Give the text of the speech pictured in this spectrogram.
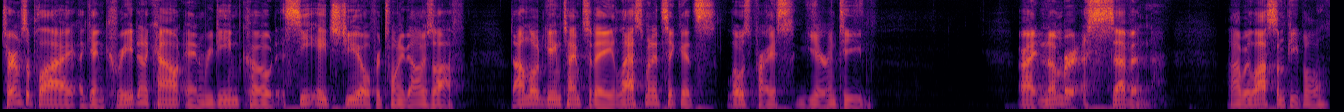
Terms apply. Again, create an account and redeem code CHGO for twenty dollars off. Download Game Time today. Last minute tickets, lowest price guaranteed. All right, number seven. Uh, we lost some people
